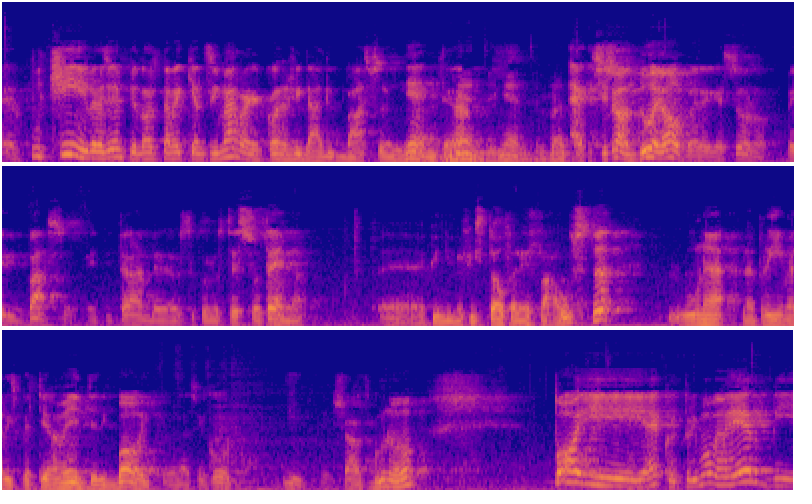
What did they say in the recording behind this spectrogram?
eh, Puccini per esempio tolta vecchia Zimarra che cosa ci dà di basso? niente no, niente, niente eh, ci sono due opere che sono per il basso entrambe con lo stesso tema eh, quindi Mefistofele e Faust. L'una la prima rispettivamente di Boyd la seconda di Charles Gounod. Poi ecco il primo Verdi,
